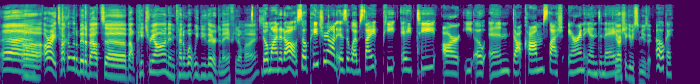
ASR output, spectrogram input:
Uh, all right, talk a little bit about uh, about Patreon and kind of what we do there, Danae, if you don't mind. Don't mind at all. So Patreon is a website, P A T R E O N dot com slash Aaron and Danae. Here, I should give you some music. oh, okay.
